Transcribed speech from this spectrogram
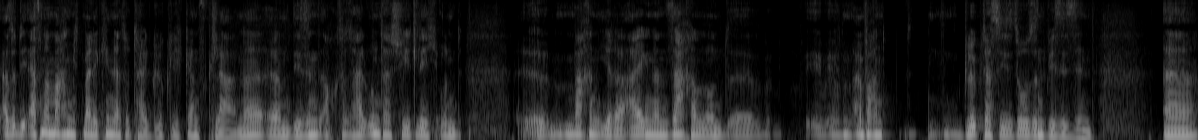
also die erstmal machen mich meine Kinder total glücklich, ganz klar. Ne? Ähm, die sind auch total unterschiedlich und äh, machen ihre eigenen Sachen und äh, einfach ein Glück, dass sie so sind, wie sie sind. Äh,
